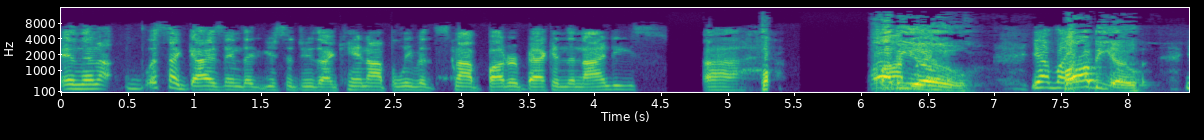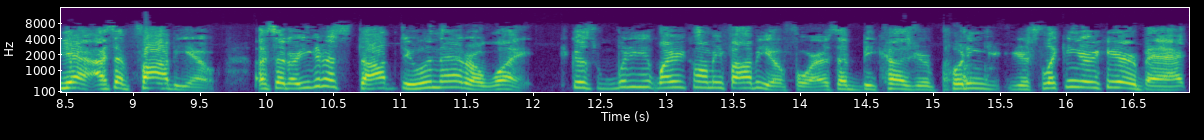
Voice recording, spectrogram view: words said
and then uh, what's that guy's name that used to do that? I cannot believe it's not butter back in the 90s. Uh, Fabio. yeah, I'm like, Fabio. yeah, I said Fabio. I said, are you gonna stop doing that or what? He goes, what are you? Why are you calling me Fabio for? I said, because you're putting, you're slicking your hair back.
